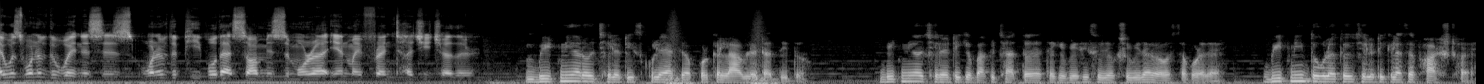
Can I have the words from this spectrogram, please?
I was one of the witnesses, one of the people that saw Miss Zamora and my friend touch each other. Brittany আর ওই ছেলেটি স্কুলে একে অপরকে লাভ লেটার দিত। ব্রিটনি ওই ছেলেটিকে বাকি ছাত্রদের থেকে বেশি সুযোগ সুবিধার ব্যবস্থা করে দেয়। ব্রিটনির দৌলতে ওই ছেলেটি ক্লাসে ফার্স্ট হয়।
